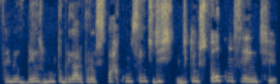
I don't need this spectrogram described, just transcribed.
Falei, meu Deus, muito obrigada por eu estar consciente de, de que eu estou consciente.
